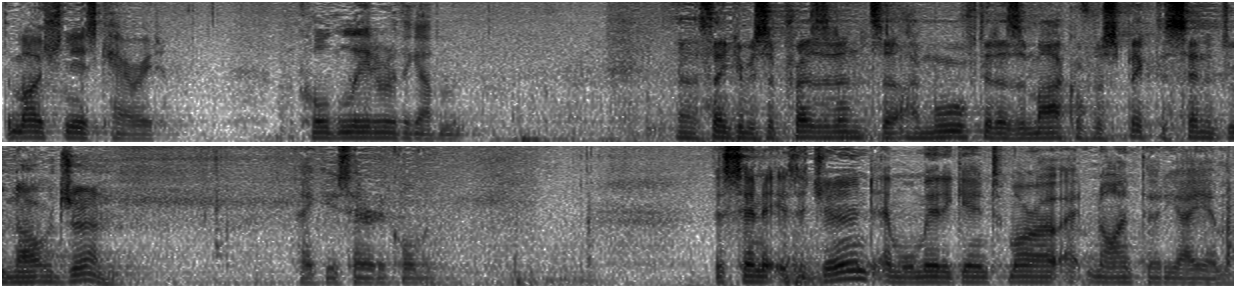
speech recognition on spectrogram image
The motion is carried. I call the Leader of the Government. Uh, thank you, Mr. President. Uh, I move that as a mark of respect, the Senate do now adjourn. Thank you, Senator Cormann. The Senate is adjourned and will meet again tomorrow at 9.30am.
